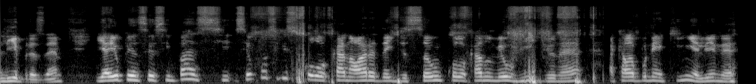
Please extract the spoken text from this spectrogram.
Libras, né, e aí eu pensei assim, bah, se, se eu conseguisse colocar na hora da edição, colocar no meu vídeo, né, aquela bonequinha ali, né,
